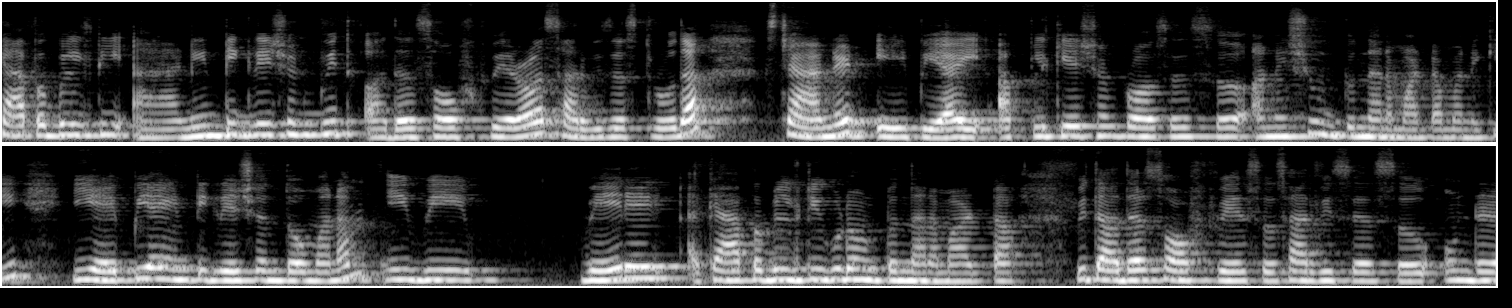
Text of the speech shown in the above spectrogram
capability and integration with other software or services through the standard API application process అనేసి ఉంటుందన్నమాట మనకి. ఈ ఏపీఐ ఇంటిగ్రేషన్తో మనం ఇవి వేరే క్యాపబిలిటీ కూడా ఉంటుందన్నమాట. విత్ అదర్ సాఫ్ట్వేర్స్ సర్వీసెస్ ఉండే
